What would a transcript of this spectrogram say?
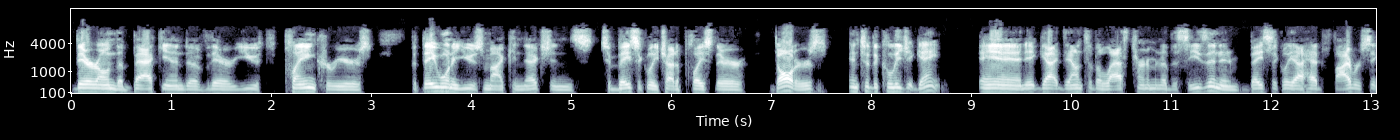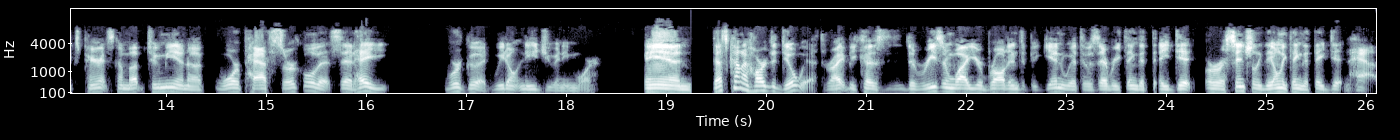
they're on the back end of their youth playing careers, but they want to use my connections to basically try to place their daughters into the collegiate game. And it got down to the last tournament of the season. And basically, I had five or six parents come up to me in a warpath circle that said, Hey, we're good. We don't need you anymore. And that's kind of hard to deal with, right? Because the reason why you're brought in to begin with was everything that they did, or essentially the only thing that they didn't have.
